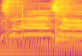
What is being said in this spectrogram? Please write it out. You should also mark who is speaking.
Speaker 1: treasure.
